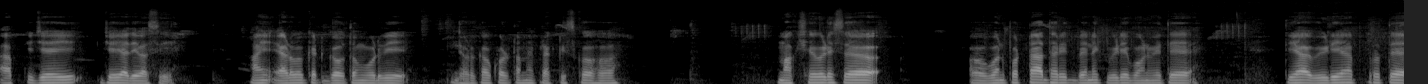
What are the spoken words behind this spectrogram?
आपकी जय जय आदिवासी। आई ॲडवोकेट गौतम वडवी धडगाव कोर्टामध्ये प्रॅक्टिस को ह। मागच्या वेळेस वनपट्टा आधारित बेनेक व्हिडिओ बनविते। त्या व्हिडिओ पुरते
